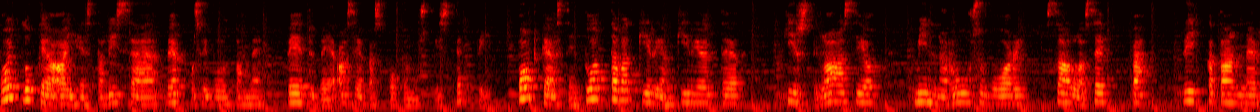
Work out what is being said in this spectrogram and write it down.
Voit lukea aiheesta lisää verkkosivultamme b2b-asiakaskokemus.fi. Podcastin tuottavat kirjan kirjoittajat Kirsti Laasio, Minna Ruusuvuori, Salla Seppä, Riikka Tanner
